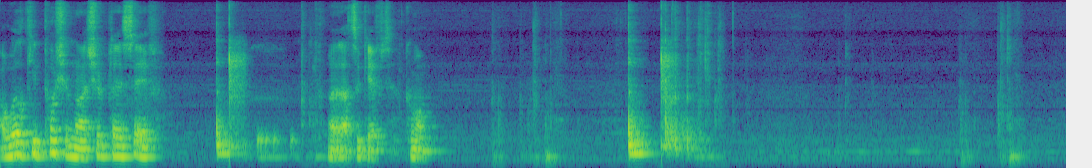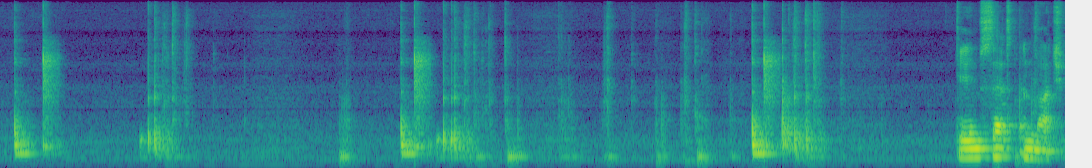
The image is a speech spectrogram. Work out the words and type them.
I will keep pushing, but I should play safe. Right, that's a gift. Come on. Game, set and match.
